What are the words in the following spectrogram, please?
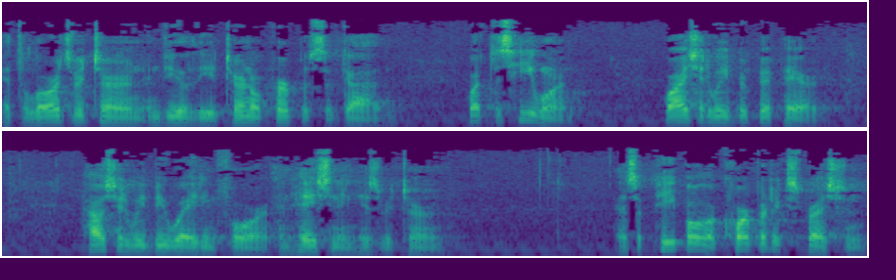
at the Lord's return in view of the eternal purpose of God. What does He want? Why should we be prepared? How should we be waiting for and hastening his return? As a people a corporate expression,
